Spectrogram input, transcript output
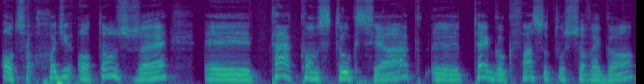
o co? Chodzi o to, że y, ta konstrukcja tego kwasu tłuszczowego,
